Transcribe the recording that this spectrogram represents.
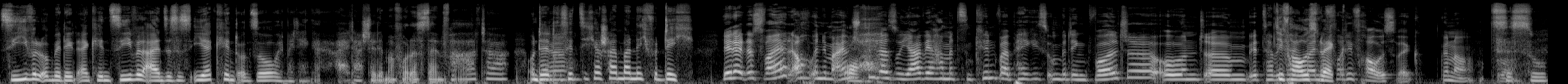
sie will unbedingt ein Kind, sie will eins, es ist ihr Kind und so. Und ich mir denke, Alter, stell dir mal vor, das ist dein Vater. Und der Ja. interessiert sich ja scheinbar nicht für dich. Ja, da- das war halt auch in dem Oh. Einspieler so, ja, wir haben jetzt ein Kind, weil Peggy es unbedingt wollte und ähm, jetzt habe Die ich Frau halt ist meine weg. Frau, die Frau ist weg. Genau. Das So. ist so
